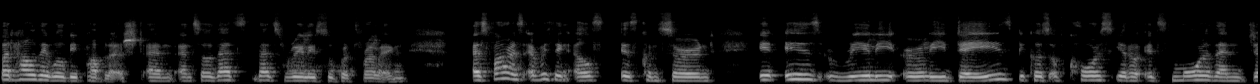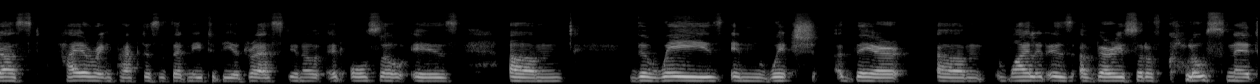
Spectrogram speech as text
but how they will be published and and so that's that's really super thrilling as far as everything else is concerned, it is really early days because of course, you know, it's more than just hiring practices that need to be addressed. You know, it also is, um, the ways in which they're um, while it is a very sort of close knit,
